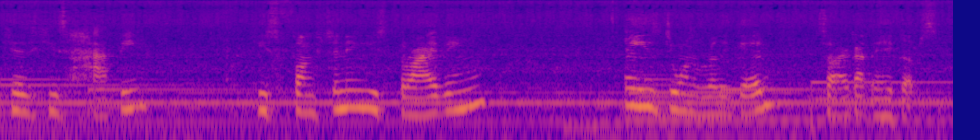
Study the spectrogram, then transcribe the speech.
because he's happy, he's functioning, he's thriving, and he's doing really good. Sorry, I got the hiccups.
